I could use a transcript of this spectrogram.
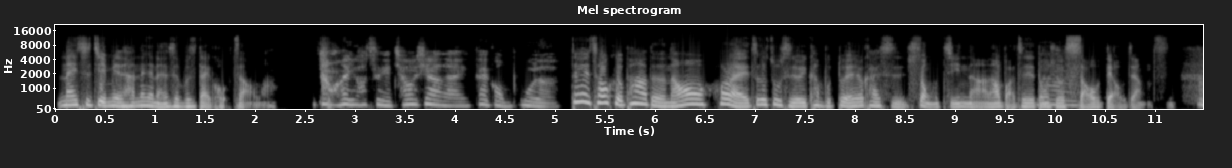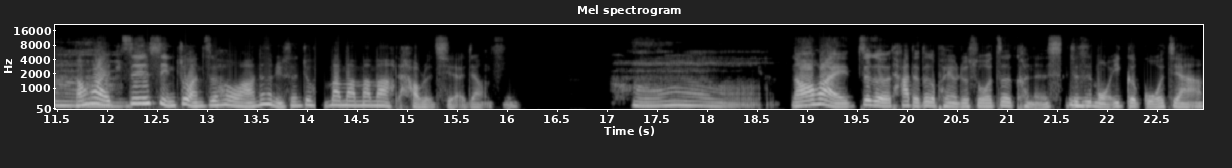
那一次见面，他那个男生不是戴口罩吗？他把牙齿给敲下来，太恐怖了，对，超可怕的。然后后来这个住持就一看不对，就开始诵经啊，然后把这些东西都嗯烧掉这样子。嗯，然后后来这件事情做完之后啊，那个女生就慢慢慢慢好了起来，这样子。哦，然后后来，这个他的这个朋友就说，这可能是就是嗯某一个国家，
